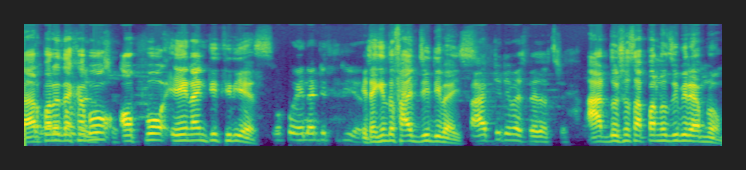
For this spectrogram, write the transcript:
তারপরে দেখাবো Oppo A ninety three S এটা কিন্তু five G device five G device পেয়ে যাচ্ছে। আট দুশো ছাপ্পান্ন জিবি র্যাম রোম।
